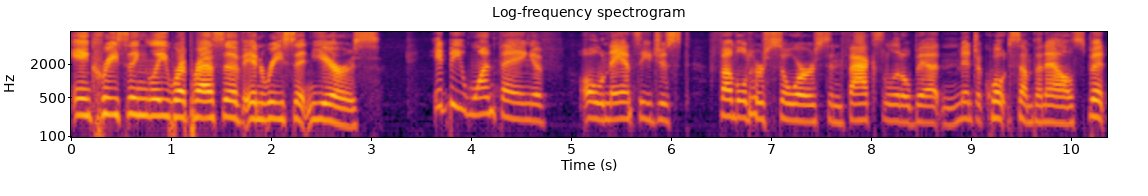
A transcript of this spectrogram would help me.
increasingly repressive in recent years. It'd be one thing if old Nancy just fumbled her source and facts a little bit and meant to quote something else, but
